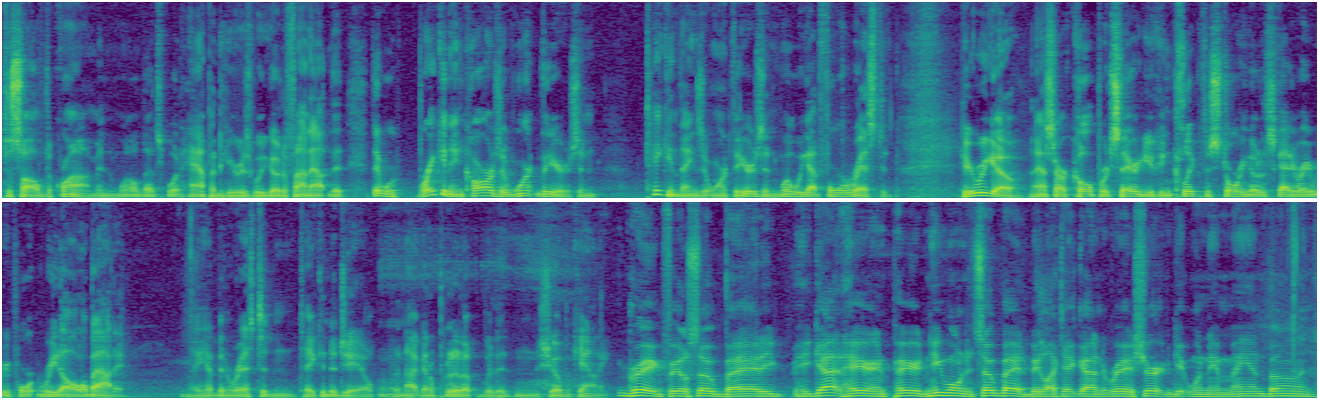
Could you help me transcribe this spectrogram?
to solve the crime. And well, that's what happened here as we go to find out that they were breaking in cars that weren't theirs and taking things that weren't theirs. And well, we got four arrested. Here we go. That's our culprits there. You can click the story and go to the Scotty Ray Report and read all about it. They have been arrested and taken to jail. They're not going to put it up with it in Neshoba County. Greg feels so bad. He he got hair impaired, and he wanted so bad to be like that guy in the red shirt and get one of them man buns.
